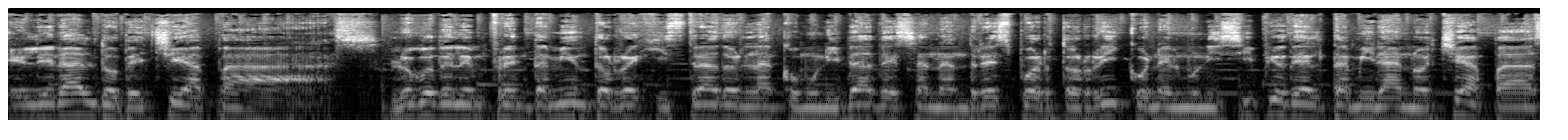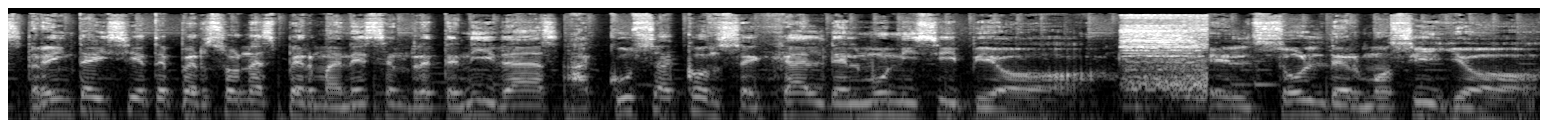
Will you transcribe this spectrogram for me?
El Heraldo de Chiapas. Luego del enfrentamiento registrado en la comunidad de San Andrés, Puerto Rico, en el municipio de Altamirano, Chiapas, 37 personas permanecen retenidas, acusa concejal del municipio. El Sol de Hermosillo.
